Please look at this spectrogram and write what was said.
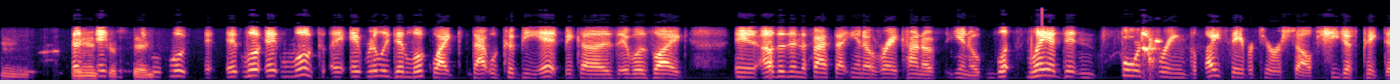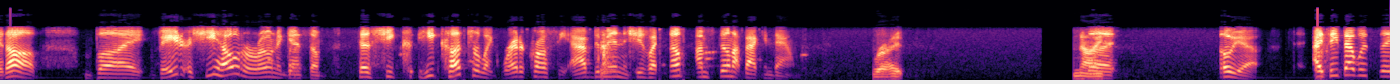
Hmm. Interesting. It, looked. It, it looked. It looked. It really did look like that would, could be it because it was like, and other than the fact that you know Rey kind of you know Le- Leia didn't force bring the lightsaber to herself. She just picked it up. But Vader, she held her own against him because she he cuts her like right across the abdomen, and she's like, nope, I'm still not backing down. Right. Nice. Oh yeah, I think that was the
